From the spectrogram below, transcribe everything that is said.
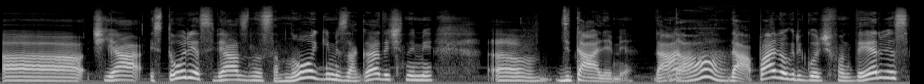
а, чья история связана со многими загадочными а, деталями да? Да. Да, Павел Григорьевич фон Дервис,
